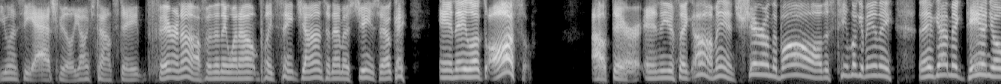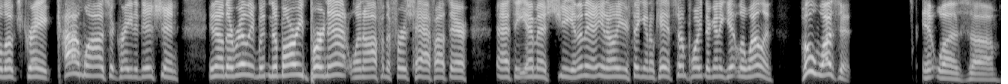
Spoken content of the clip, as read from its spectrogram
UNC Asheville, Youngstown State. Fair enough. And then they went out and played St. John's and MSG and say, okay, and they looked awesome out there. And you think, oh man, share on the ball. This team, look at man, they they've got McDaniel looks great. Nkamhoua a great addition. You know, they're really but Nimari Burnett went off in the first half out there at the MSG. And then they, you know, you're thinking, okay, at some point they're gonna get Llewellyn. Who was it It was um,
